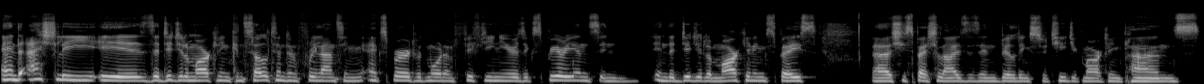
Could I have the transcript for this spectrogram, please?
And Ashley is a digital marketing consultant and freelancing expert with more than 15 years experience in, in the digital marketing space. Uh, she specializes in building strategic marketing plans,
